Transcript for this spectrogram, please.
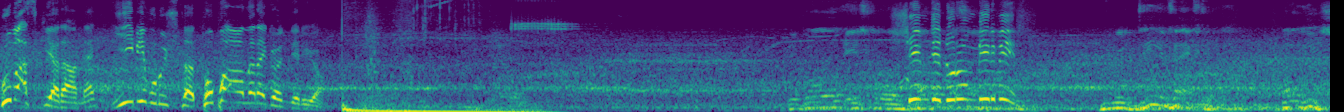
bu baskıya rağmen iyi bir vuruşla topu ağlara gönderiyor. Şimdi durum 1-1. nummer 53. Belgisch.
